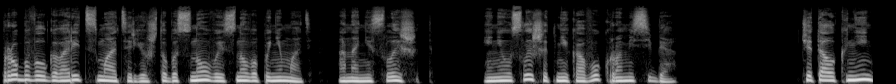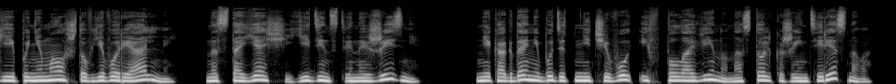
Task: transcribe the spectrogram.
Пробовал говорить с матерью, чтобы снова и снова понимать, она не слышит и не услышит никого, кроме себя. Читал книги и понимал, что в его реальной, настоящей, единственной жизни никогда не будет ничего и в половину настолько же интересного,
